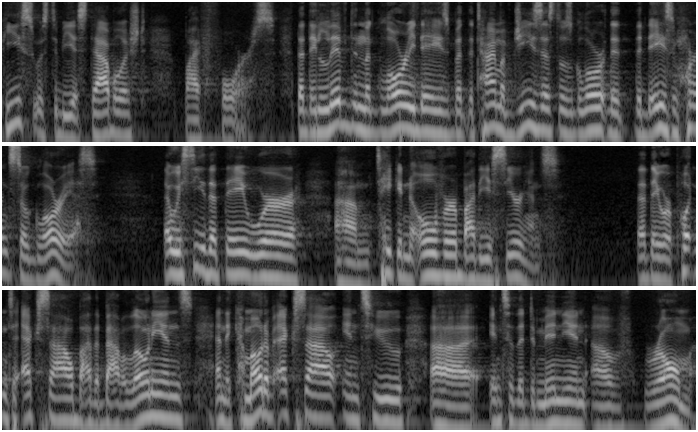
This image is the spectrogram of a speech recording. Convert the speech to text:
Peace was to be established by force. That they lived in the glory days, but the time of Jesus, those glor- the, the days weren't so glorious. That we see that they were um, taken over by the Assyrians that they were put into exile by the Babylonians, and they come out of exile into, uh, into the dominion of Rome.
